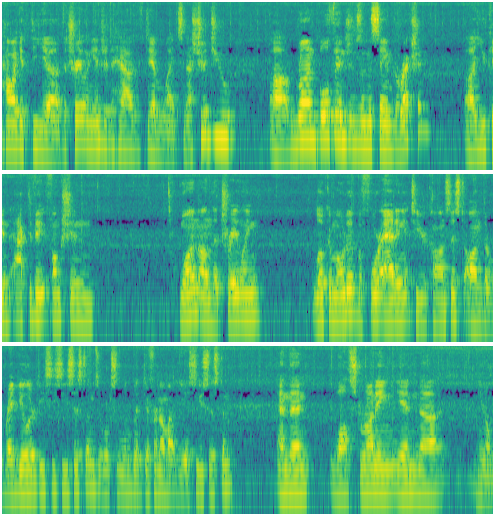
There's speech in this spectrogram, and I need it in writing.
how I get the uh, the trailing engine to have dim lights. Now, should you uh, run both engines in the same direction, uh, you can activate function one on the trailing locomotive before adding it to your consist on the regular DCC systems. It looks a little bit different on my ESU system. And then whilst running in uh, you know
